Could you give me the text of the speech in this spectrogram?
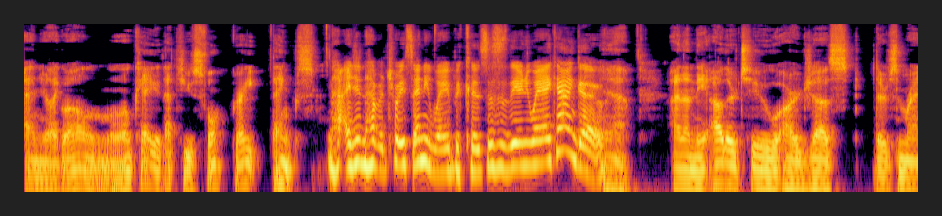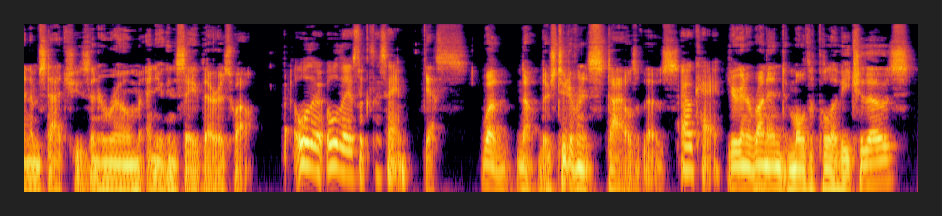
And you're like, Well, okay, that's useful. Great, thanks. I didn't have a choice anyway because this is the only way I can go. Yeah. And then the other two are just there's some random statues in a room and you can save there as well. But all, the, all those look the same. Yes. Well, no, there's two different styles of those. Okay. You're going to run into multiple of each of those,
